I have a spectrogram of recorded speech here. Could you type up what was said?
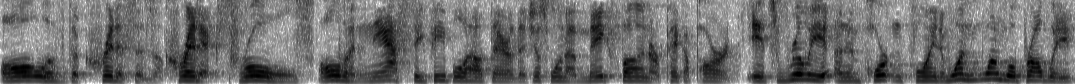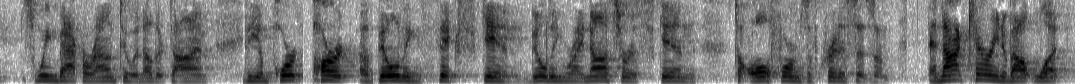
all of the criticism, critics, trolls, all the nasty people out there that just want to make fun or pick apart. It's really an important point, and one, one we'll probably swing back around to another time the important part of building thick skin, building rhinoceros skin to all forms of criticism, and not caring about what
